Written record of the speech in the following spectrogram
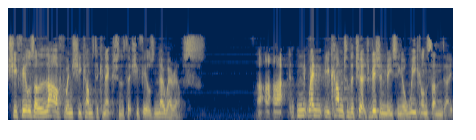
she feels a love when she comes to Connections that she feels nowhere else. I, I, when you come to the church vision meeting a week on Sunday,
